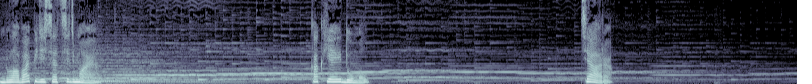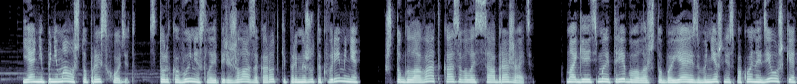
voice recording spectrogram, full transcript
Глава 57. Как я и думал. Тиара. Я не понимала, что происходит. Столько вынесла и пережила за короткий промежуток времени, что голова отказывалась соображать. Магия тьмы требовала, чтобы я из внешне спокойной девушки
